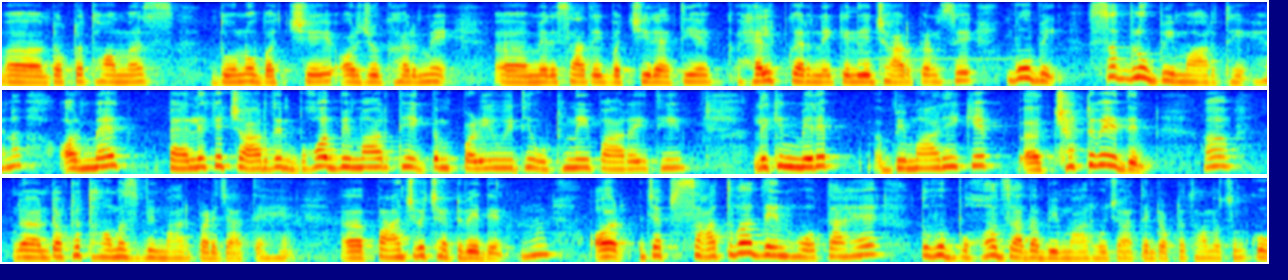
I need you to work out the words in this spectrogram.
डॉक्टर थॉमस दोनों बच्चे और जो घर में आ, मेरे साथ एक बच्ची रहती है हेल्प करने के लिए झारखंड से वो भी सब लोग बीमार थे है ना? और मैं पहले के चार दिन बहुत बीमार थी एकदम पड़ी हुई थी उठ नहीं पा रही थी। लेकिन मेरे बीमारी के छठवें दिन हाँ डॉक्टर थॉमस बीमार पड़ जाते हैं। पाँचवें छठवें दिन हम्म, और जब सातवां दिन होता है तो वो बहुत ज़्यादा बीमार हो जाते हैं डॉक्टर थॉमस। उनको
